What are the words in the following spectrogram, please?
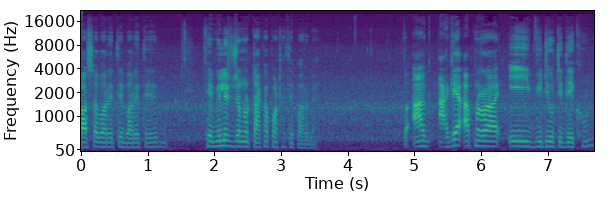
বাসা বাড়িতে বাড়িতে ফ্যামিলির জন্য টাকা পাঠাতে পারবে। তো আগ- আপনারা এই ভিডিওটি দেখুন,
